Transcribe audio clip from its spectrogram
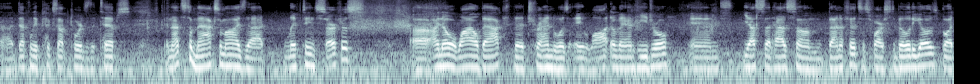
uh, definitely picks up towards the tips. And that's to maximize that lifting surface. Uh, I know a while back the trend was a lot of anhedral and yes, that has some benefits as far as stability goes, but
